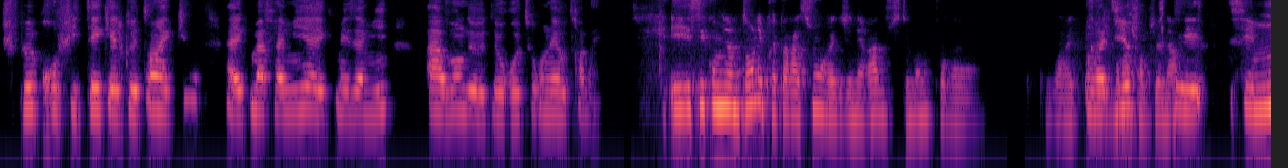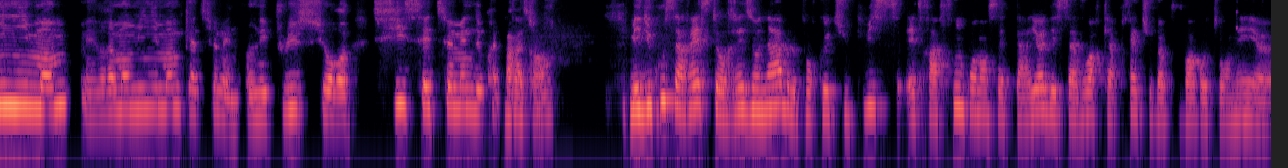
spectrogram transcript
je peux profiter quelque temps avec, avec ma famille, avec mes amis, avant de, de retourner au travail. Et c'est combien de temps les préparations en règle générale, justement, pour, euh, pouvoir être prêt pour un championnat? C'est minimum, mais vraiment minimum quatre semaines. On est plus sur six, sept semaines de préparation. Mais du coup, ça reste raisonnable pour que tu puisses être à fond pendant cette période et savoir qu'après, tu vas pouvoir retourner euh,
